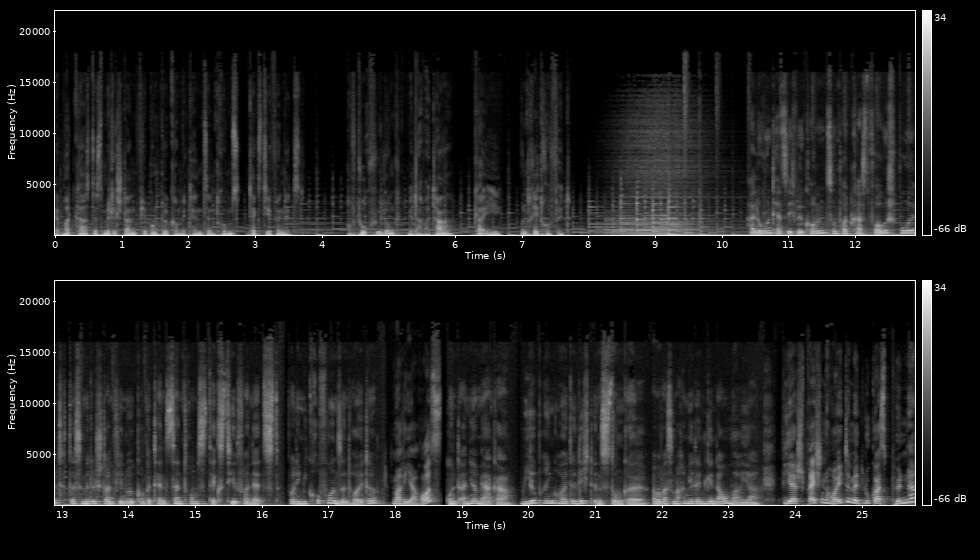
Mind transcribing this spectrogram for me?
der Podcast des Mittelstand 4.0 Kompetenzzentrums Textil vernetzt. Auf Tuchfühlung mit Avatar, KI und Retrofit. Hallo und herzlich willkommen zum Podcast Vorgespult des Mittelstand 4.0 Kompetenzzentrums Textil vernetzt. Vor dem Mikrofon sind heute Maria Ross und Anja Merker. Wir bringen heute Licht ins Dunkel. Aber was machen wir denn genau, Maria? Wir sprechen heute mit Lukas Pünder.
